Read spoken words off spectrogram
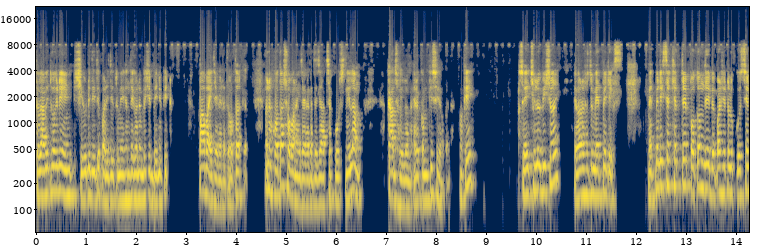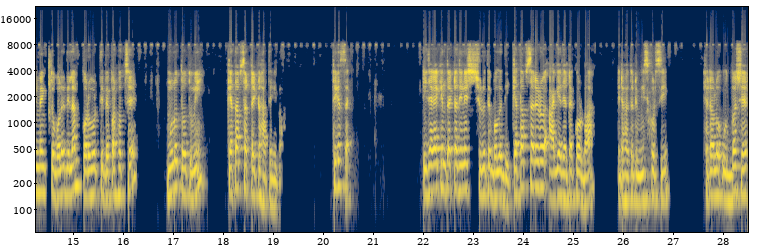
তবে আমি তোমাকে সিউরিটি দিতে পারি যে তুমি এখান থেকে অনেক বেশি বেনিফিট পাবা এই জায়গাটাতে। মানে হতাশ হবা না এই জায়গাটাতে যে আচ্ছা কোর্স নিলাম, কাজ হইল না। এরকম কিছুই হবে না। ওকে সো এই ছিল বিষয়। এবার হচ্ছে ম্যাথমেটিক্স ম্যাথমেটিক্স এর ক্ষেত্রে প্রথম যে ব্যাপার সেটা হলো কোয়েশ্চেন ব্যাংক তো বলে দিলাম। পরবর্তী ব্যাপার হচ্ছে মূলত তুমি কেতাব সারটা একটু হাতে নিবা। ঠিক আছে? এই জায়গায় কিন্তু একটা জিনিস শুরুতে বলে দিই। কেতাব স্যারেরও আগে যেটা করবা, এটা হয়তো একটু মিস করছি, সেটা হলো উদ্বাসের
